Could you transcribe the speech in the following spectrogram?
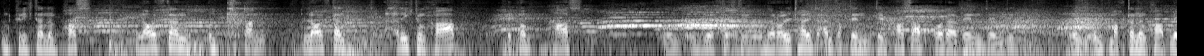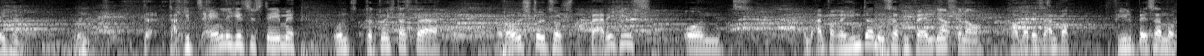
und kriegt dann einen Pass, läuft dann und dann läuft dann Richtung Korb, bekommt einen Pass und, und wirft das Ding und rollt halt einfach den, den Pass ab oder den, den, den und, und macht dann einen Korblecher. Und da, da gibt es ähnliche Systeme und dadurch, dass der Rollstuhl so sperrig ist und ein einfacher Hindernis auf dem Feld Ja, ist, genau. kann man das einfach viel besser noch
